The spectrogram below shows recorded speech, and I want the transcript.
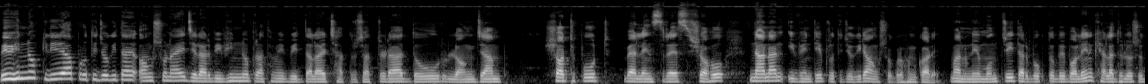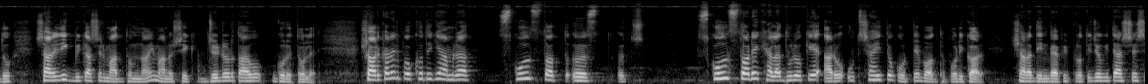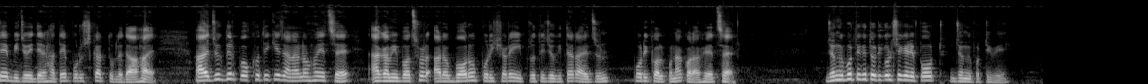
বিভিন্ন ক্রীড়া প্রতিযোগিতায় অংশ নেয় জেলার বিভিন্ন প্রাথমিক বিদ্যালয়ের ছাত্রছাত্রীরা, দৌড় long jump shot put balance race সহ নানান ইভেন্টে প্রতিযোগীরা অংশগ্রহণ করে। মাননীয় মন্ত্রী তার বক্তব্যে বলেন, খেলাধুলো শুধু শারীরিক বিকাশের মাধ্যম নয়, মানসিক দৃঢ়তাও গড়ে তোলে। সরকারের পক্ষ থেকে আমরা স্কুল স্কুল স্তরে খেলাধুলোকে আরও উৎসাহিত করতে বদ্ধপরিকর। সারাদিনব্যাপী প্রতিযোগিতার শেষে বিজয়ীদের হাতে পুরস্কার তুলে দেওয়া হয়। আয়োজকদের পক্ষ থেকে জানানো হয়েছে আগামী বছর আরও বড় পরিসরে এই প্রতিযোগিতার আয়োজন পরিকল্পনা করা হয়েছে। জঙ্গিপুর থেকে তরিকুল শেখের রিপোর্ট জঙ্গিপুর টিভি।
